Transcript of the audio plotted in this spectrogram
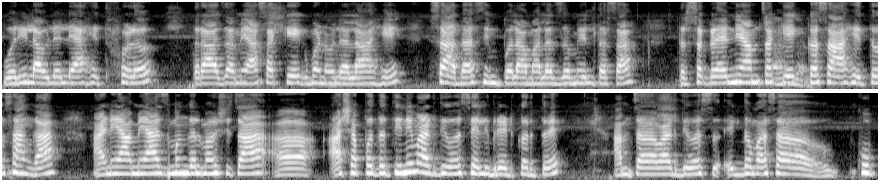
वरी लावलेले आहेत फळं. तर आज आम्ही असा केक बनवलेला आहे. साधा सिंपल आम्हाला जमेल तसा. तर सगळ्यांनी आमचा केक कसा आहे तो सांगा. आणि आम्ही आज मंगलमावशीचा अशा पद्धतीने वाढदिवस सेलिब्रेट करतोय. आमचा वाढदिवस एकदम असा खूप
